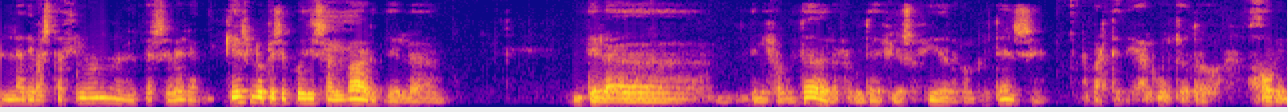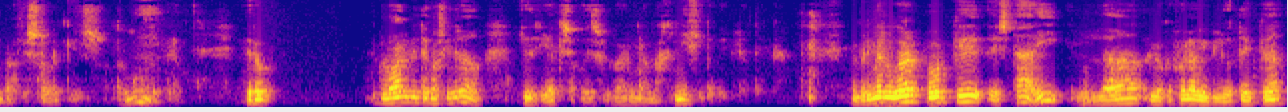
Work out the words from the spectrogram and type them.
la devastación persevera. ¿Qué es lo que se puede salvar de la, de la, de mi facultad, de la Facultad de Filosofía de la Complutense? Aparte de algún que otro joven profesor, que es otro mundo, pero, pero globalmente considerado, yo diría que se puede salvar una magnífica biblioteca. En primer lugar, porque está ahí la, lo que fue la biblioteca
